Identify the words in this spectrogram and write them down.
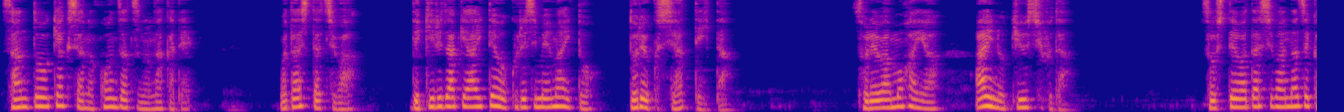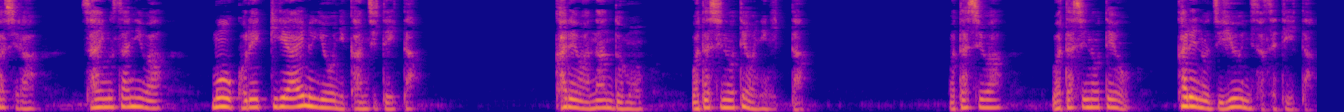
三等客車の混雑の中で、私たちはできるだけ相手を苦しめまいと努力し合っていた。それはもはや愛の休止符だ。そして私はなぜかしら、三草にはもうこれっきり会えぬように感じていた。彼は何度も私の手を握った。私は私の手を彼の自由にさせていた。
